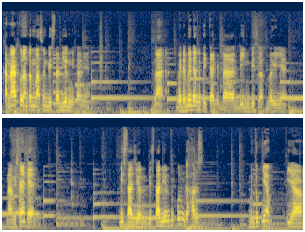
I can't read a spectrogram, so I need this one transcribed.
Karena aku nonton langsung di stadion misalnya. Nah beda-beda ketika kita di Inggris dan sebagainya. Nah misalnya kayak di stadion. Di stadion itu pun nggak harus bentuknya yang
